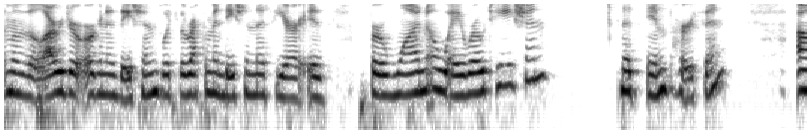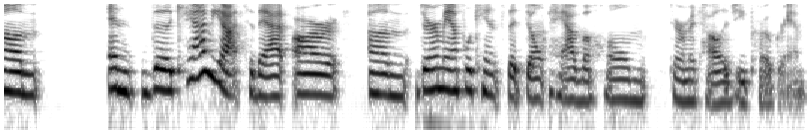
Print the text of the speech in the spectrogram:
some of the larger organizations, which the recommendation this year is for one away rotation that's in person. Um, and the caveat to that are um, derm applicants that don't have a home dermatology program,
